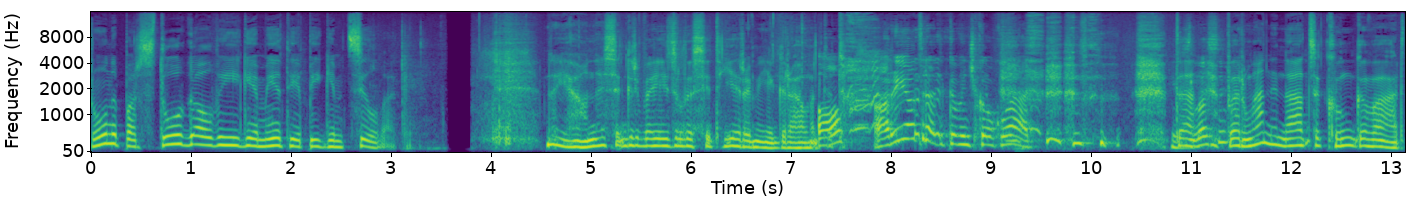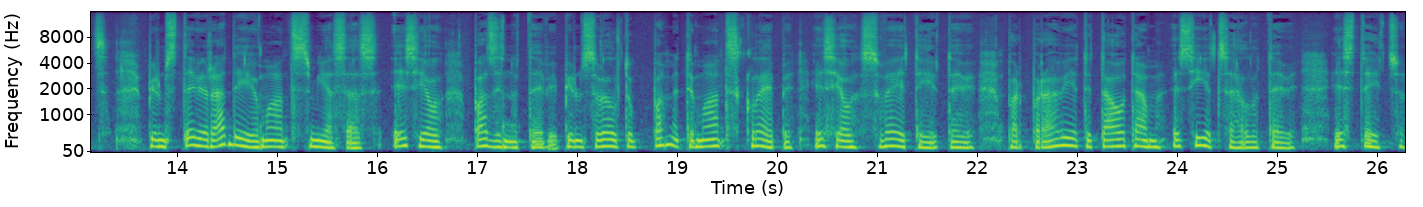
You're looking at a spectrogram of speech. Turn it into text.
runa par stūrgalvīgiem, ietiepīgiem cilvēkiem. Nu jā, un es gribēju izlasīt Jeremija grāmatu. O, arī atrada, ka viņš kaut ko ēd. Tā par mani nāca kunga vārds. Pirms tevi radīju mātes miesās, es jau pazinu tevi. Pirms vēl tu pameti mātes klēpi, es jau svētīju tevi. Par pravieti tautām es iecēlu tevi. Es teicu,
